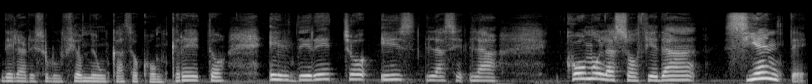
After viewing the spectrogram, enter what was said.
de la resolución de un caso concreto, el derecho es la, la cómo la sociedad siente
